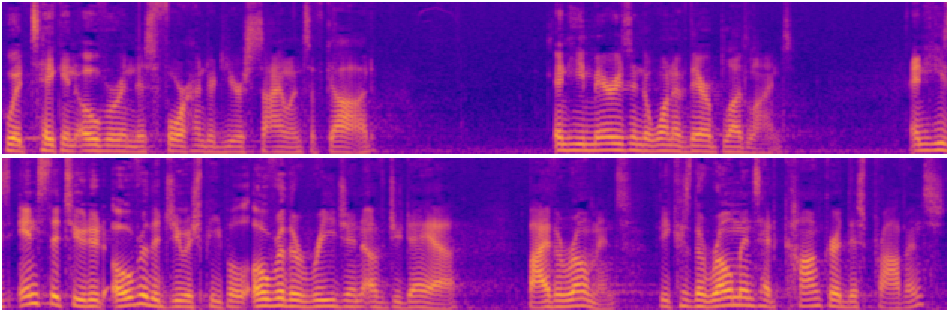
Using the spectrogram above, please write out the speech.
who had taken over in this 400 year silence of God. And he marries into one of their bloodlines. And he's instituted over the Jewish people, over the region of Judea, by the Romans, because the Romans had conquered this province.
